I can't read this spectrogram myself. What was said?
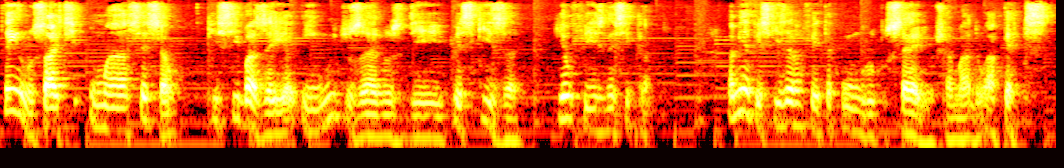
Tenho no site uma seção que se baseia em muitos anos de pesquisa que eu fiz nesse campo. A minha pesquisa era feita com um grupo sério chamado APEX,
